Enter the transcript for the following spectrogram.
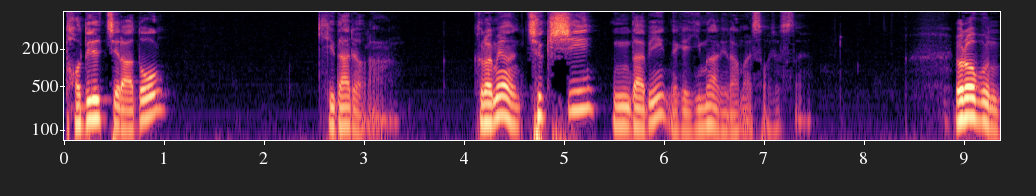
더딜지라도 기다려라. 그러면 즉시 응답이 내게 임하리라 말씀하셨어요. 여러분,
